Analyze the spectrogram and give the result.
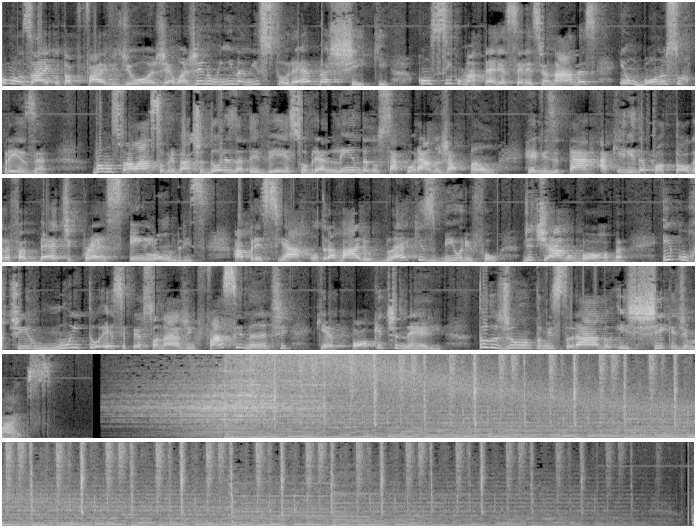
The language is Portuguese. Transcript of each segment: O Mosaico Top 5 de hoje é uma genuína mistureba chique, com cinco matérias selecionadas e um bônus surpresa. Vamos falar sobre bastidores da TV, sobre a lenda do Sakura no Japão, revisitar a querida fotógrafa Betty Cress em Londres, apreciar o trabalho Black is Beautiful de Tiago Borba e curtir muito esse personagem fascinante que é Pocket Neri. Tudo junto, misturado e chique demais.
